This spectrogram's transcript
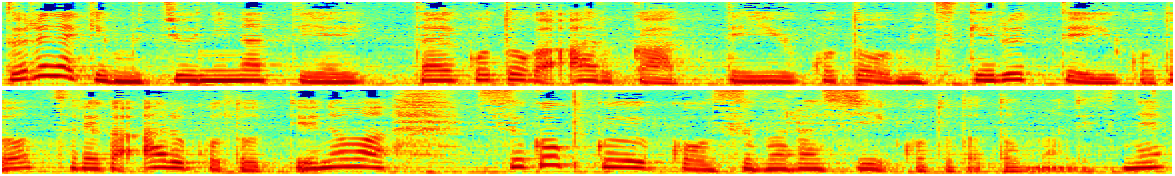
どれだけ夢中になってやりたいことがあるかっていうことを見つけるっていうことそれがあることっていうのはすごくこう素晴らしいことだと思うんですね。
